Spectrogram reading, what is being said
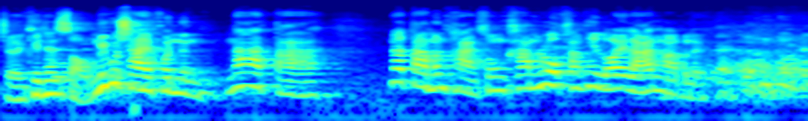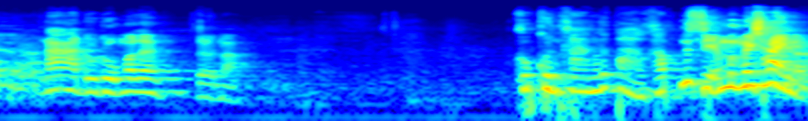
เชิญขึ้นชั้นสองมีผู้ชายคนหนึ่งหน้าตา หน้าตามันผ่านสงครามโลกครั้งที่ร้อยล้านมาไปเลย หน้าดูดูมาเลยเดินมาคุบคุณกลางหรือเปล่าครับนี่เสียงมึงไม่ใช่เนี่ย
